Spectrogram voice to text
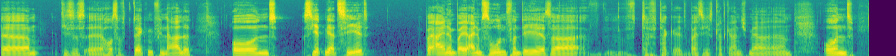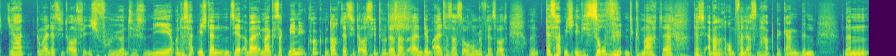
ähm, dieses äh, House of Dragon Finale und sie hat mir erzählt, bei einem, bei einem Sohn von dieser, weiß ich jetzt gerade gar nicht mehr, ähm, und ja, guck mal, das sieht aus wie ich früher. Und so ich so, nee. Und das hat mich dann, sie hat aber immer gesagt, nee, nee, guck, doch, das sieht aus wie du, das hast, in dem Alter du auch ungefähr so aus. Und das hat mich irgendwie so wütend gemacht, ja, dass ich einfach den Raum verlassen habe, gegangen bin. Und dann,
